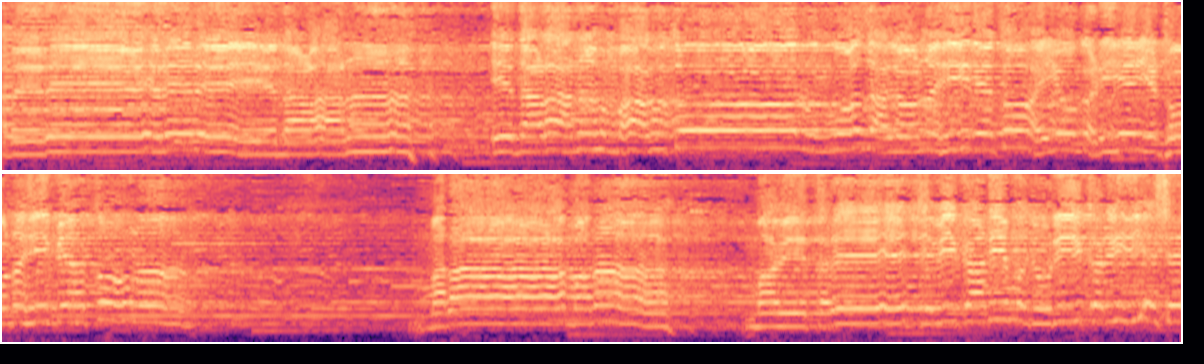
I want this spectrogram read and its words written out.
અરે રે રે રે દાળાન એ દાળાન મારું તો રૂંગો ચાલ્યો નહીં રેતો અયો ઘડીએ મારા મારા માવેતરે જેવી ગાડી મજૂરી કરી છે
